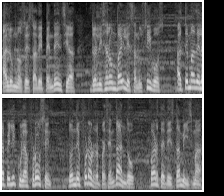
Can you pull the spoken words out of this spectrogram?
Alumnos de esta dependencia realizaron bailes alusivos al tema de la película Frozen, donde fueron representando parte de esta misma.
